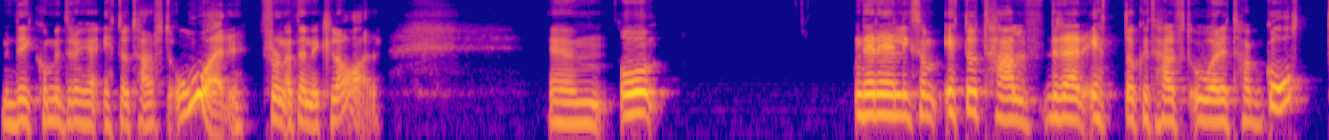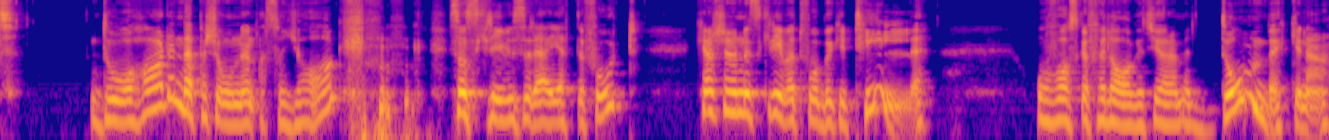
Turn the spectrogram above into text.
men det kommer dröja ett och ett halvt år från att den är klar. Um, och när det är liksom ett och ett halvt, det där ett och ett halvt året har gått, då har den där personen, alltså jag, som skriver sådär jättefort, kanske hunnit skriva två böcker till. Och vad ska förlaget göra med de böckerna?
